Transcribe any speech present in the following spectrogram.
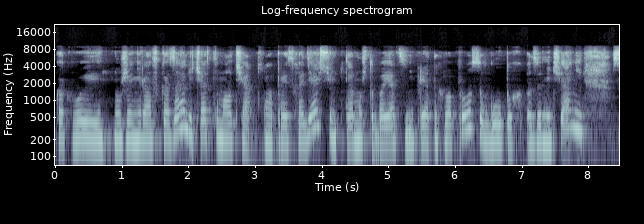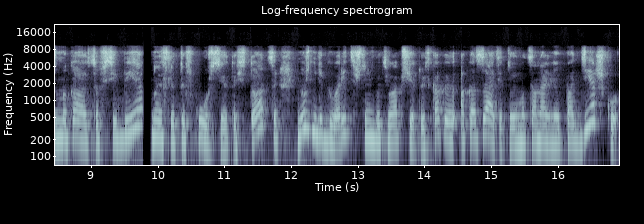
как вы уже не раз сказали, часто молчат о происходящем, потому что боятся неприятных вопросов, глупых замечаний, замыкаются в себе. Но если ты в курсе этой ситуации, нужно ли говорить что-нибудь вообще? То есть как оказать эту эмоциональную поддержку,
